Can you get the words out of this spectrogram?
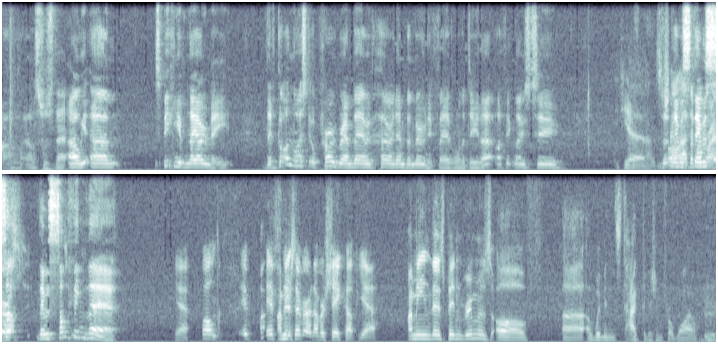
oh, what else was there? Oh, yeah, um, speaking of Naomi, they've got a nice little program there with her and Ember Moon. If they ever want to do that, I think those two. Yeah. Th- Well, there was there was conference- some, there was something there. Yeah. Well, if if I mean- there's ever another shake-up, yeah. I mean, there's been rumors of uh, a women's tag division for a while Mm.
